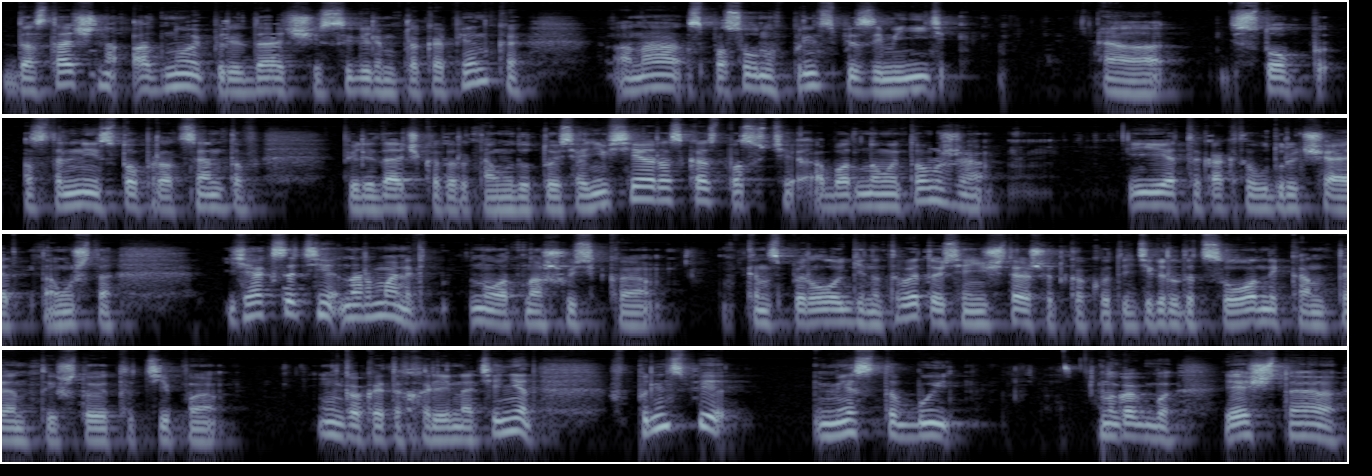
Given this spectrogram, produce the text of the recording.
достаточно одной передачи с Игорем Прокопенко, она способна, в принципе, заменить э, 100, остальные 100% передач, которые там идут. То есть они все рассказывают, по сути, об одном и том же, и это как-то удручает, потому что я, кстати, нормально ну, отношусь к конспирологии на ТВ, то есть я не считаю, что это какой-то деградационный контент и что это типа ну, какая-то хренотень. Нет, в принципе, место быть ну, как бы, я считаю,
